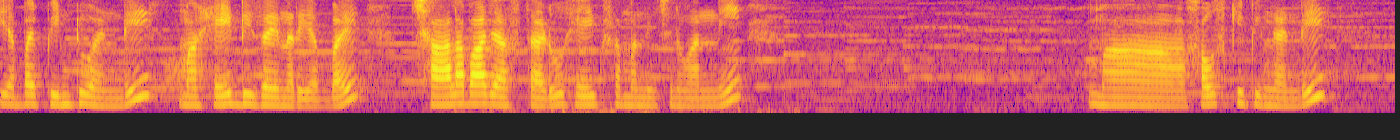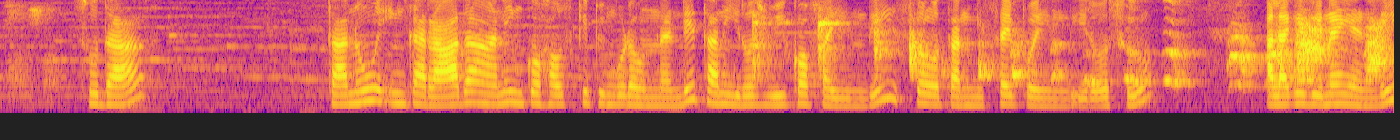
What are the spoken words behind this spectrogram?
ఈ అబ్బాయి పింటూ అండి. మా హెయిర్ డిజైనర్ ఈ అబ్బాయి. చాలా బాగా చేస్తాడు హెయిర్కి సంబంధించినవన్నీ. మా హౌస్ కీపింగ్ అండి. సుధా తను ఇంకా రాధా అని ఇంకో హౌస్ కీపింగ్ కూడా ఉందండి. తను ఈరోజు వీక్ ఆఫ్ అయ్యింది సో తను మిస్ అయిపోయింది ఈరోజు అలాగే వినయ్ అండి.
